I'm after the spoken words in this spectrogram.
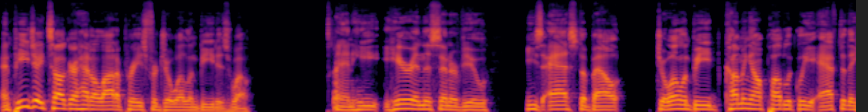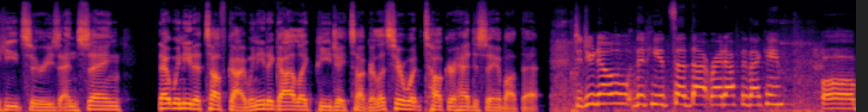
And PJ Tucker had a lot of praise for Joel Embiid as well. And he here in this interview, he's asked about Joel Embiid coming out publicly after the Heat series and saying that we need a tough guy. We need a guy like PJ Tucker. Let's hear what Tucker had to say about that. Did you know that he had said that right after that game? Uh,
